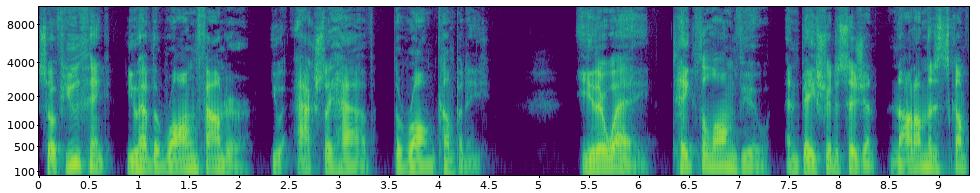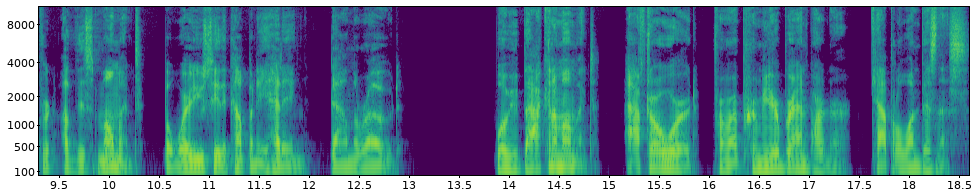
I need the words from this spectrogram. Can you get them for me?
So if you think you have the wrong founder, you actually have the wrong company. Either way, take the long view and base your decision not on the discomfort of this moment, but where you see the company heading down the road. We'll be back in a moment after a word from our premier brand partner, Capital One Business.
